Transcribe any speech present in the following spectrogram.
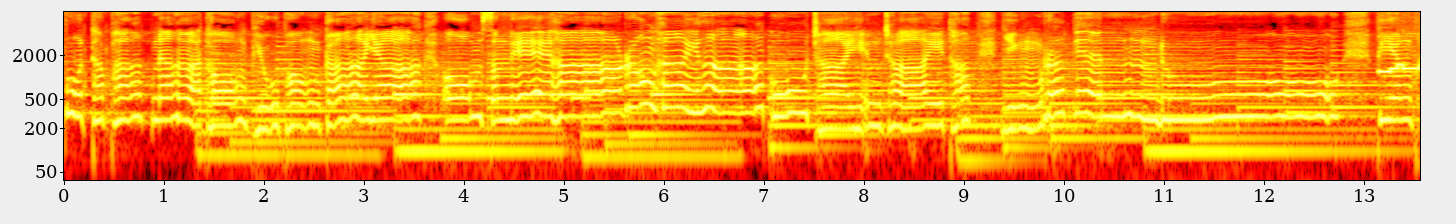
พุทธพักหน้าทองผิวผ่องกายาอมสเสน่หาร้องไห้หากูชายเห็นชายทักยิ่งรักเย็นดู เพียงเพ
